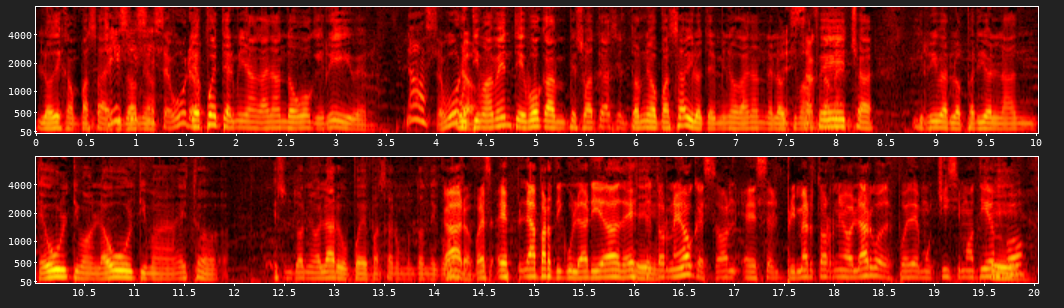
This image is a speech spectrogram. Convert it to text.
lo dejan pasar. Sí, sí, sí, seguro. Después terminan ganando Boca y River. No, seguro. Últimamente Boca empezó atrás el torneo pasado y lo terminó ganando en la última fecha. Y River lo perdió en la anteúltima o en la última. Esto es un torneo largo, puede pasar un montón de cosas. Claro, pues es la particularidad de este Sí. torneo que son es el primer torneo largo después de muchísimo tiempo, Sí.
